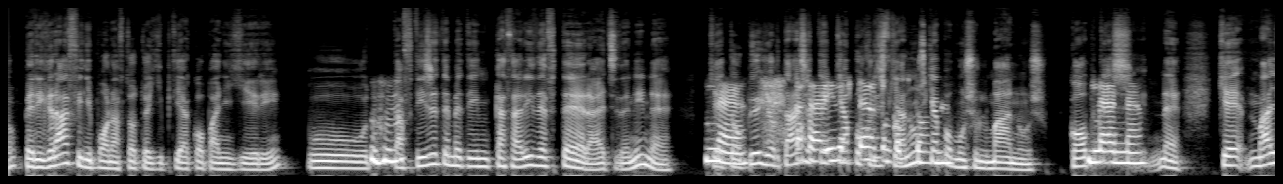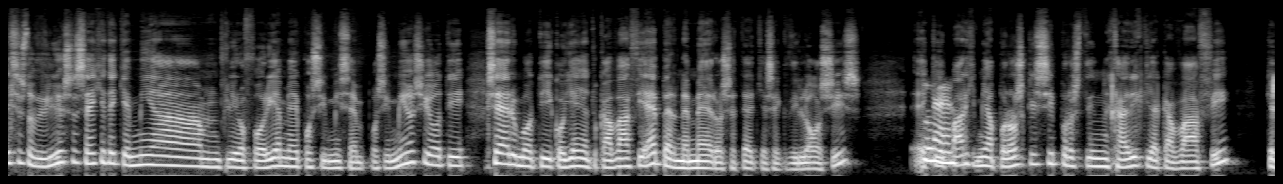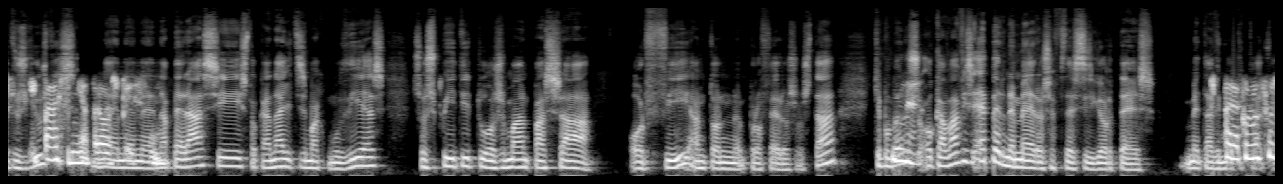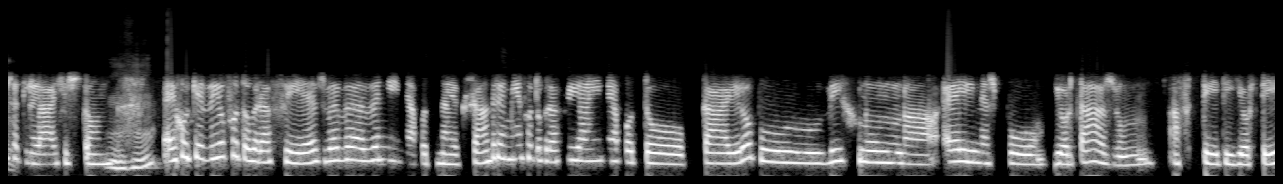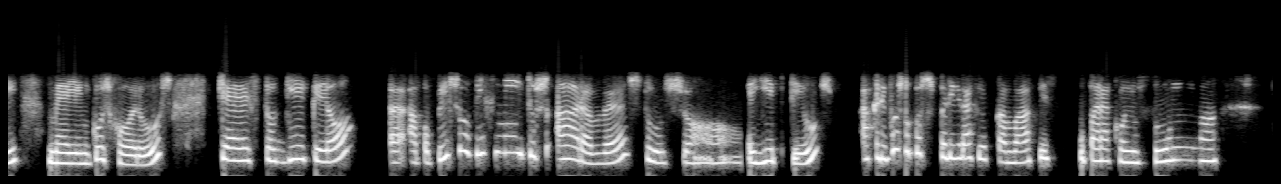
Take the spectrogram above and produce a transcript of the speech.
1892, περιγράφει λοιπόν αυτό το Αιγυπτιακό πανηγύρι που Μμμ. ταυτίζεται με την Καθαρή Δευτέρα, έτσι δεν είναι; Και Ναι. το οποίο γιορτάζεται Καθαρή και από Δευτέρα των χριστιανούς και Κοπτών, από μουσουλμάνους. Κόπτες, Ναι, ναι. Και μάλιστα στο βιβλίο σας έχετε και μία πληροφορία, μια υποσημεί- σε υποσημείωση ότι ξέρουμε ότι η οικογένεια του Καβάφη έπαιρνε μέρος σε τέτοιες εκδηλώσεις ε, και Ναι. υπάρχει μια πρόσκληση προς την Χαρίκλια Καβάφη και τους γιους Υπάρχει της, μια ναι, ναι, πρόσκληση. ναι, να περάσει στο κανάλι της Μαχμουδίας στο σπίτι του Οσμάν Πασά Ορφή, αν τον προφέρω σωστά και επομένως Ναι. ο Καβάφης έπαιρνε μέρος σε αυτές τις γιορτές με τα δημοτικά Παρακολουθούσα του. τουλάχιστον. Μμμ. Έχω και δύο φωτογραφίες, βέβαια δεν είναι από την Αλεξάνδρεια. Μία φωτογραφία είναι από το Κάιρο που δείχνουν α, Έλληνες που γιορτάζουν αυτή τη γιορτή με ελληνικούς χορούς και στον κύκλο ε, από πίσω δείχνει τους Άραβες, τους α, Αιγύπτιους, ακριβώς όπως περιγράφει ο Καβάφης που παρακολουθούν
